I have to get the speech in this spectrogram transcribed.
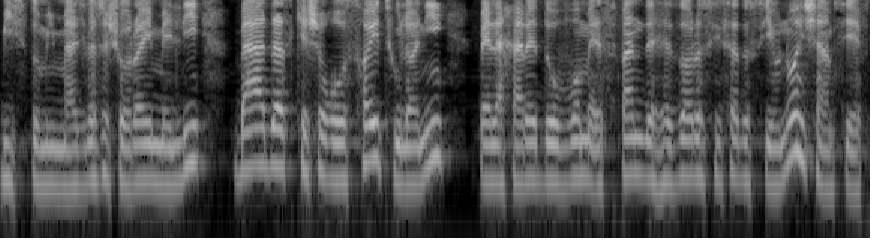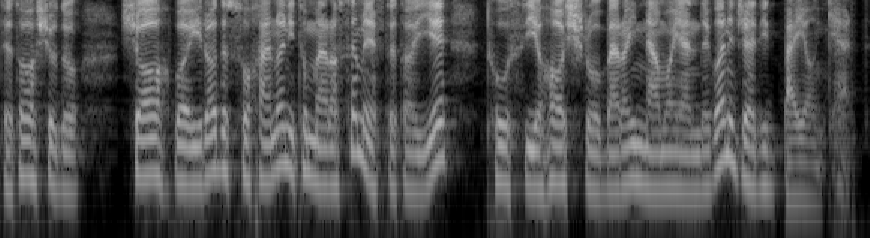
بیستمین مجلس شورای ملی بعد از کش و های طولانی بالاخره دوم اسفند 1339 شمسی افتتاح شد و شاه با ایراد سخنانی تو مراسم افتتاحیه توصیه هاش رو برای نمایندگان جدید بیان کرد.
